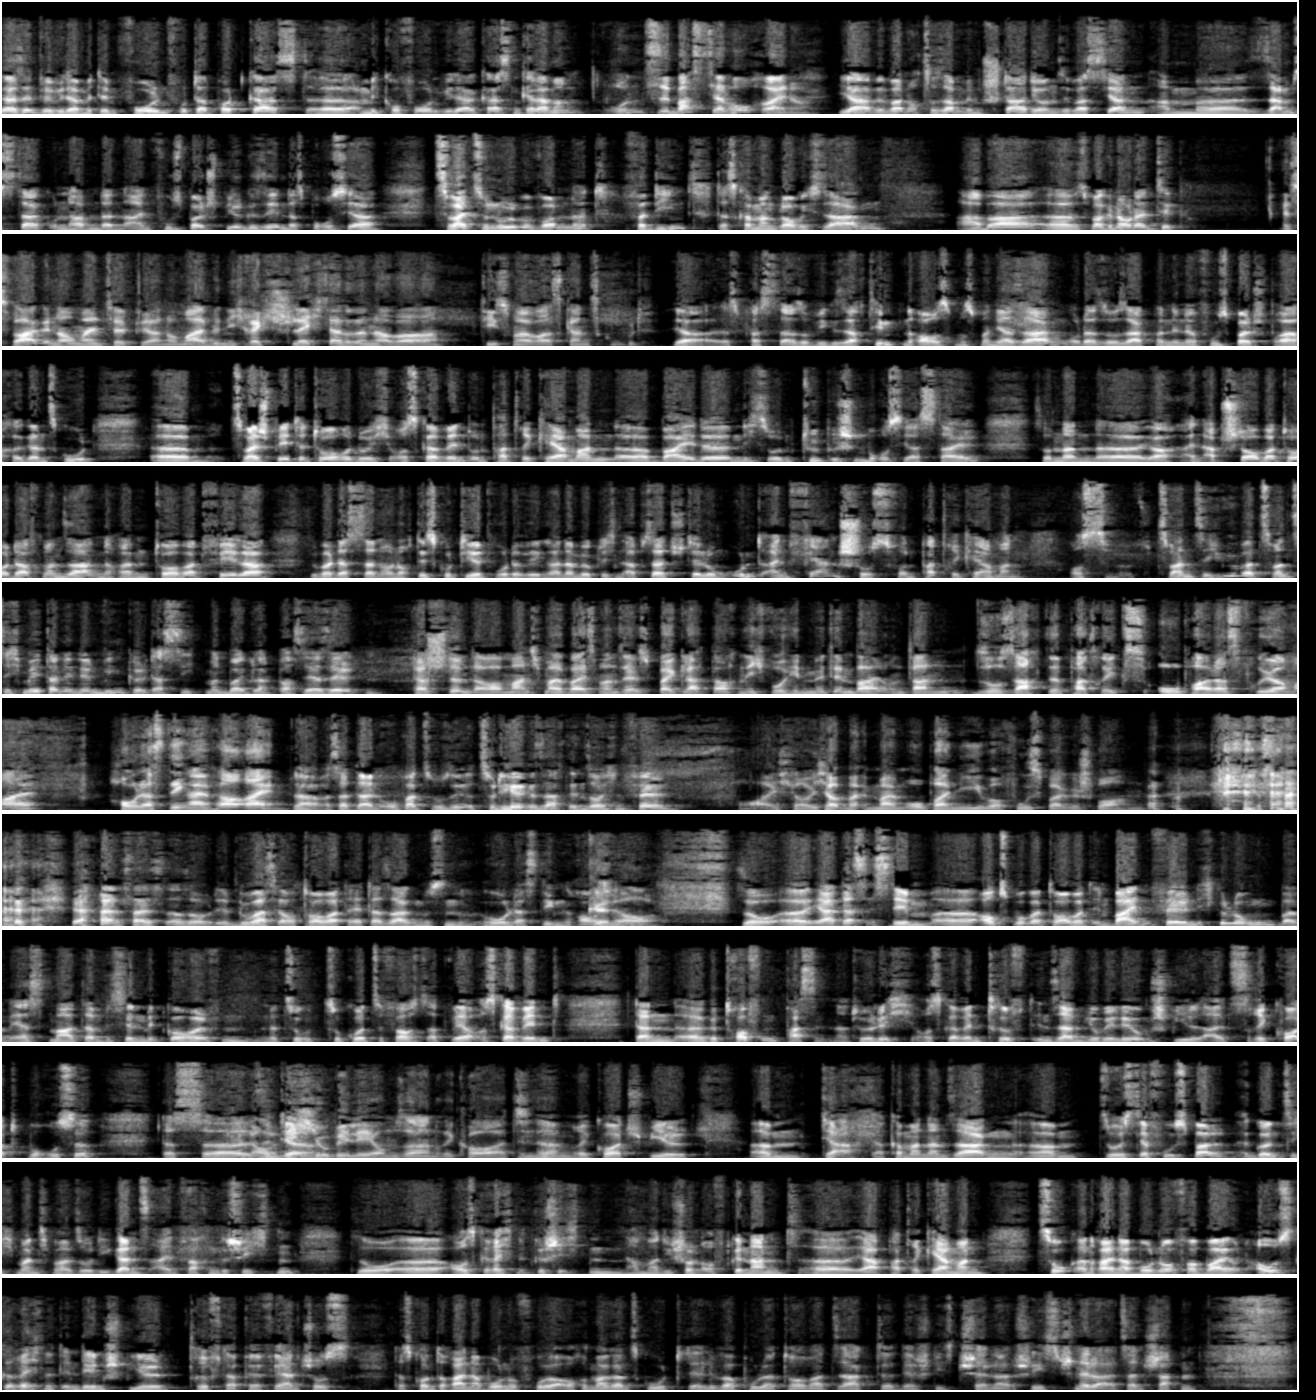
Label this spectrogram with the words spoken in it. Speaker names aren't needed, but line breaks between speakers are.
Da sind wir wieder mit dem Fohlenfutter-Podcast. Äh, am Mikrofon wieder Carsten Kellermann.
Und Sebastian Hochreiner.
Ja, wir waren noch zusammen im Stadion, Sebastian, am äh, Samstag und haben dann ein Fußballspiel gesehen, das Borussia 2 zu 0 gewonnen hat. Verdient, das kann man glaube ich sagen. Aber äh, es war genau dein Tipp.
Es war genau mein Tipp, ja. Normal bin ich recht schlecht da drin, aber diesmal war es ganz gut.
Ja, das passt also wie gesagt hinten raus, muss man ja sagen, oder so sagt man in der Fußballsprache ganz gut. Ähm, zwei späte Tore durch Oskar Wendt und Patrick Herrmann, äh, beide nicht so im typischen Borussia-Style, sondern äh, ja ein Abstaubertor darf man sagen, nach einem Torwartfehler, über das dann auch noch diskutiert wurde wegen einer möglichen Abseitsstellung und ein Fernschuss von Patrick Herrmann aus 20, über 20 Metern in den Winkel. Das sieht man bei Gladbach sehr selten.
Das stimmt, aber manchmal weiß man selbst bei Gladbach nicht, wohin mit dem Ball und dann, so sagte Patricks Opa das früher mal, hau das Ding einfach rein.
Ja, was hat dein Opa zu, zu dir gesagt in solchen Fällen?
Boah, ich glaube, ich habe mit meinem Opa nie über Fußball gesprochen.
das ja, das heißt, also du warst ja auch Torwart, da hätte er sagen müssen, hol das Ding raus.
Genau.
So, äh, ja, das ist dem äh, Augsburger Torwart in beiden Fällen nicht gelungen. Beim ersten Mal hat er ein bisschen mitgeholfen, eine zu, zu kurze Faustabwehr. Oskar Wendt dann äh, getroffen, passend natürlich. Oskar Wendt trifft in seinem Jubiläumsspiel als Rekordborusse.
Das äh, genau, sind nicht ja Jubiläum, sondern Rekord.
In ja. einem Rekordspiel. Ähm, ja, da kann man dann sagen, ähm, so ist der Fußball. Er gönnt sich manchmal so die ganz einfachen Geschichten. So äh, ausgerechnet Geschichten haben wir die schon oft genannt. Äh, ja, Patrick Herrmann zog an Rainer Bono vorbei und ausgerechnet in dem Spiel trifft er per Fernschuss. Das konnte Rainer Bono früher auch immer ganz gut. Der Liverpooler Torwart sagte, der schießt schneller, schießt schneller als sein Schatten.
